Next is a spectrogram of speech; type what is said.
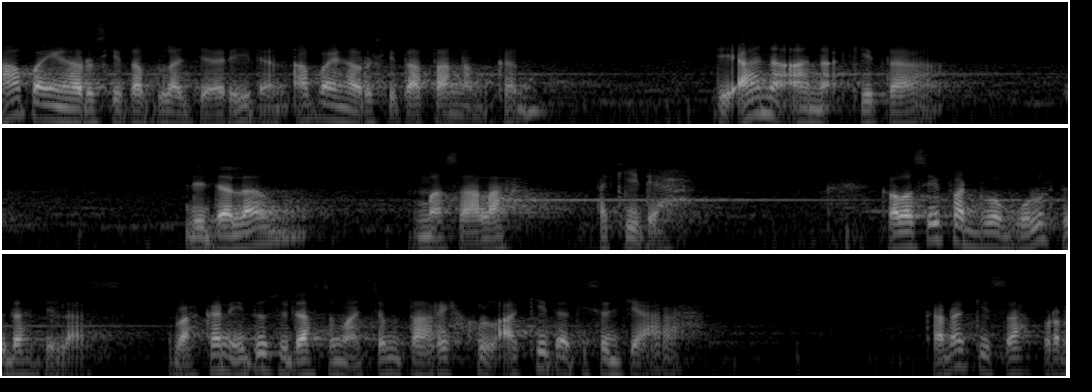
Apa yang harus kita pelajari dan apa yang harus kita tanamkan di anak-anak kita di dalam masalah akidah. Kalau sifat 20 sudah jelas. Bahkan itu sudah semacam tarikhul akidah di sejarah. Karena kisah per,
